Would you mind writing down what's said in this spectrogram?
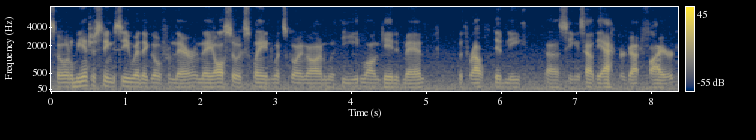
So it'll be interesting to see where they go from there. And they also explained what's going on with the elongated man, with Ralph Dibny, seeing as how the actor got fired.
